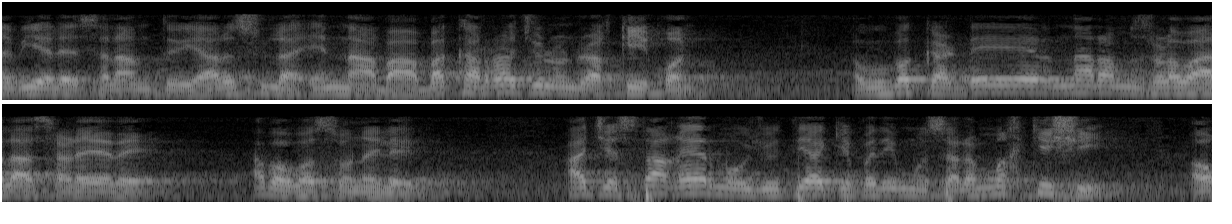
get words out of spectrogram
نبی علیہ السلام ته یا رسول الله ان ابا بکر رجل رقیق ابو بکر ډیر نرم زړه والا سړی دی ابا وسونه لید اجستا غیر موجودیا کې په دې مسلم مخ کې شي او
